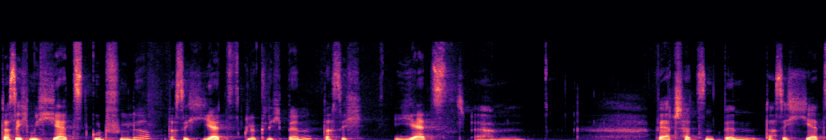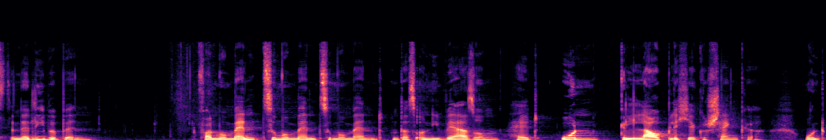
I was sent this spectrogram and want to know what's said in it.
dass ich mich jetzt gut fühle, dass ich jetzt glücklich bin, dass ich jetzt ähm, wertschätzend bin, dass ich jetzt in der Liebe bin. Von Moment zu Moment zu Moment. Und das Universum hält unglaubliche Geschenke und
